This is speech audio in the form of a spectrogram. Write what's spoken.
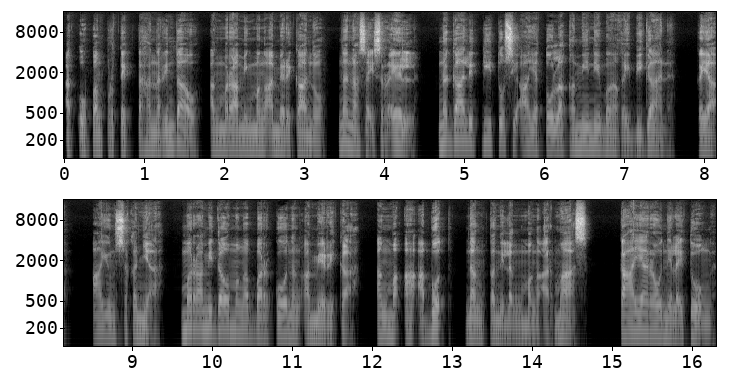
at upang protektahan na rin daw ang maraming mga Amerikano na nasa Israel. Nagalit dito si Ayatollah Khamenei mga kaibigan. Kaya ayon sa kanya, marami daw mga barko ng Amerika ang maaabot ng kanilang mga armas. Kaya raw nila itong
